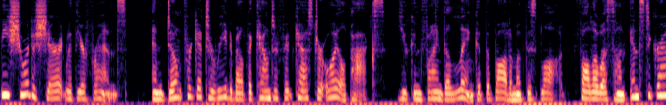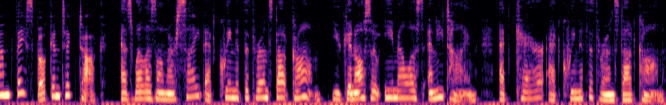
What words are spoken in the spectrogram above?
be sure to share it with your friends. And don't forget to read about the counterfeit castor oil packs. You can find the link at the bottom of this blog. Follow us on Instagram, Facebook, and TikTok as well as on our site at queenofthethrones.com. You can also email us anytime at care at queenofthethrones.com.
